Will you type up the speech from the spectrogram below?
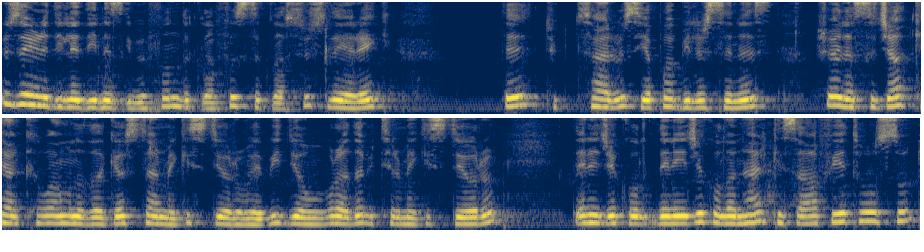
Üzerine dilediğiniz gibi fındıkla fıstıkla süsleyerek de servis yapabilirsiniz. Şöyle sıcakken kıvamını da göstermek istiyorum ve videomu burada bitirmek istiyorum. Deneyecek, deneyecek olan herkese afiyet olsun.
